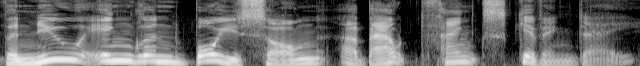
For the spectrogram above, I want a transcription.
the New England boys' song about Thanksgiving Day.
